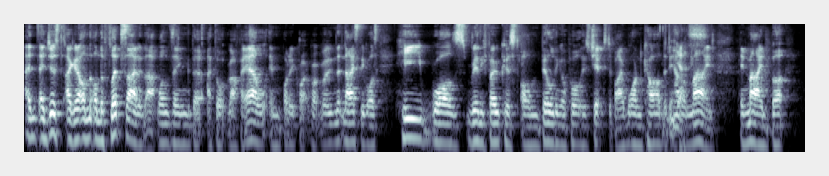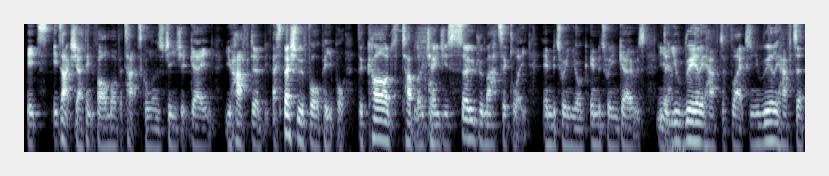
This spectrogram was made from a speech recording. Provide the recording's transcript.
And, and just I on on the flip side of that, one thing that I thought Raphael embodied quite, quite nicely was he was really focused on building up all his chips to buy one card that he had Yes. in mind in mind, but it's it's actually I think far more of a tactical and strategic game. You have to, especially with four people, the card tableau changes so dramatically in between your in between goes Yeah. that you really have to flex and you really have to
